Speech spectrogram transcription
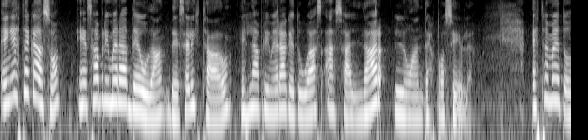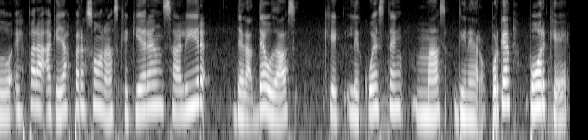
En este caso, esa primera deuda de ese listado es la primera que tú vas a saldar lo antes posible. Este método es para aquellas personas que quieren salir de las deudas que le cuesten más dinero. ¿Por qué? Porque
